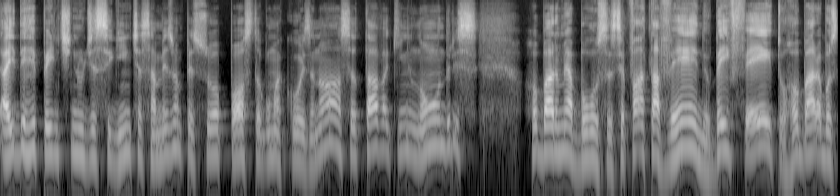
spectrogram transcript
aí de repente, no dia seguinte, essa mesma pessoa posta alguma coisa: nossa, eu estava aqui em Londres, roubaram minha bolsa. Você fala, tá vendo? Bem feito, roubaram a bolsa.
